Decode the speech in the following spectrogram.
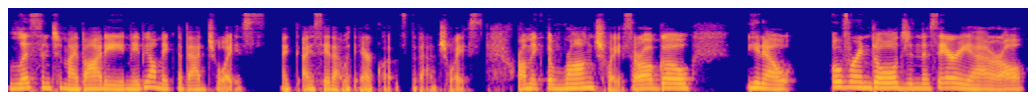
listen to my body, maybe I'll make the bad choice. I, I say that with air quotes, the bad choice, or I'll make the wrong choice, or I'll go, you know, overindulge in this area, or I'll,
